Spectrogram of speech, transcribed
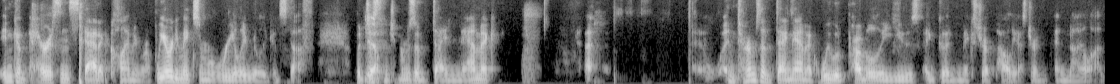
in comparison static climbing rope. We already make some really really good stuff, but just in terms of dynamic. uh, In terms of dynamic, we would probably use a good mixture of polyester and, and nylon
